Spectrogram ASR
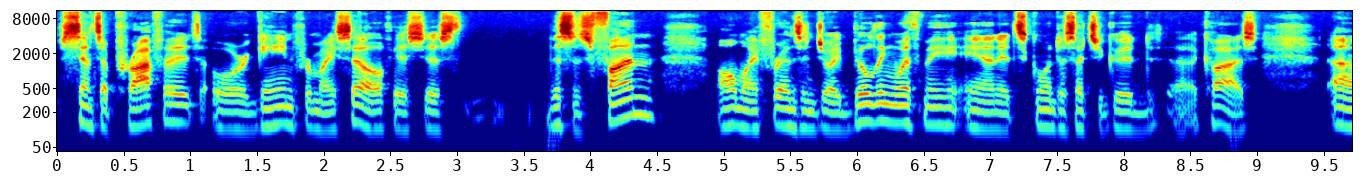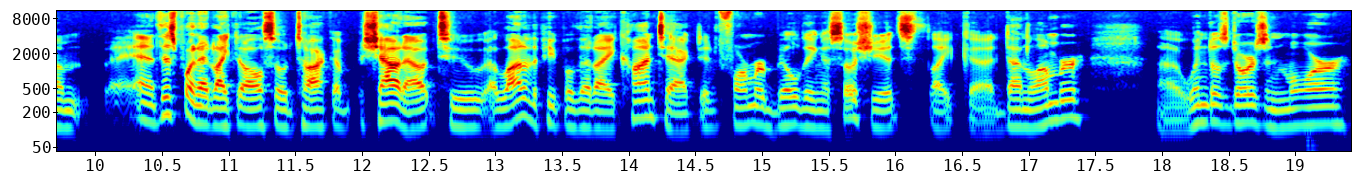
sense of profit or gain for myself. It's just, this is fun. All my friends enjoy building with me, and it's going to such a good uh, cause. Um, and at this point, I'd like to also talk a shout out to a lot of the people that I contacted, former building associates like uh, Dunn Lumber, uh, Windows, Doors, and More,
